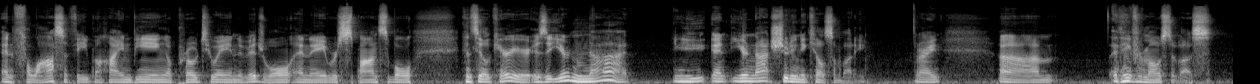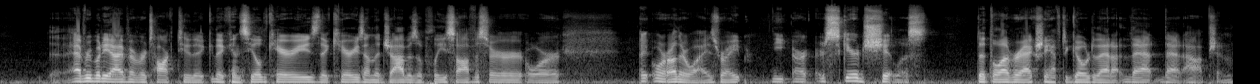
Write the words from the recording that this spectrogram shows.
and philosophy behind being a pro 2A individual and a responsible concealed carrier is that you're not you and you're not shooting to kill somebody, right? Um, I think for most of us, everybody I've ever talked to that, that concealed carries, that carries on the job as a police officer or or otherwise, right, are, are scared shitless that they'll ever actually have to go to that that that option,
